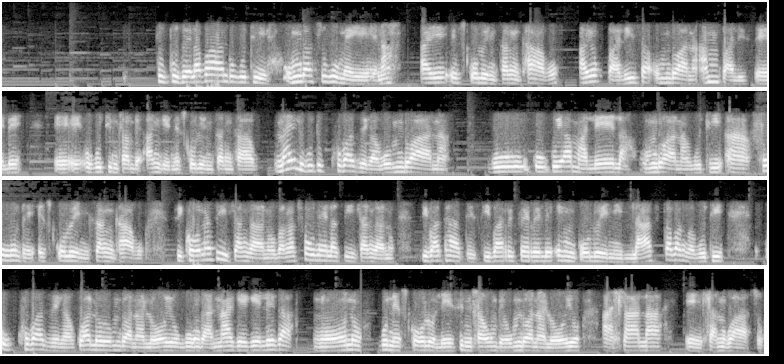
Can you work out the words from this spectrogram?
Gcugcuzela abantu ukuthi umuntu asukume yena aye esikolweni sangekhabo ayokubhalisa umntwana ambhalisele eh ukuthi mhlambe angene esikolweni sangekhabo. Nayile ukuthi ukukhubazeka komntwana kuyamalela umntwana ukuthi afunde esikolweni sangekhabo. Sikhona siyihlangano bangasifonela siyihlangano sibathathe sibareferele enkolweni la sicabanga ukuthi ukukhubazeka kwaloyo mntwana loyo kunganakekeleka ngcono kunesikolo lesi mhlawumbe umntwana loyo ahlala ehlani kwaso.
